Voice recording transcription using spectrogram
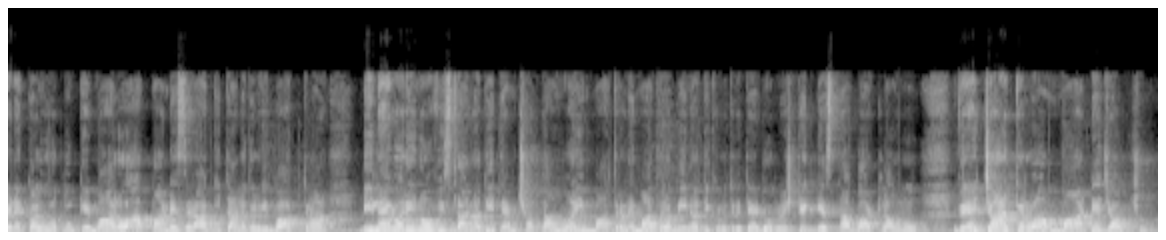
તેણે કહ્યું હતું કે, મારો આ પાંડેસરા ગીતાનગર વિભાગ ત્રણ ડિલિવરીનો વિસ્તાર નથી, તેમ છતાં હું અહીં માત્ર ને માત્ર બિન અધિકૃત રીતે ડોમેસ્ટિક ગેસના બાટલાઓનું વેચાણ કરવા માટે જ આવું છું.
